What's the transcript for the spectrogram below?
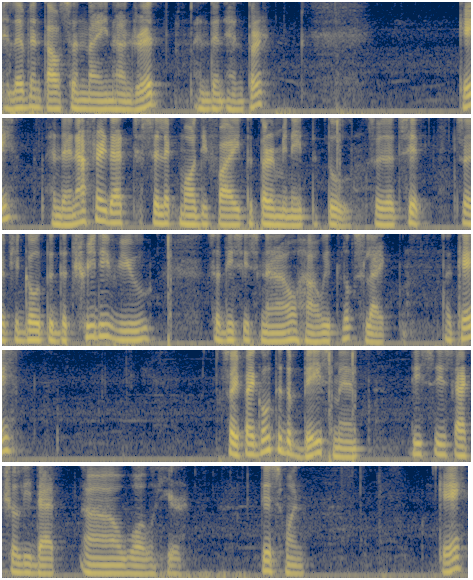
11,900 and then enter. Okay, and then after that, just select modify to terminate the tool. So that's it. So if you go to the 3D view, so this is now how it looks like. Okay. So if I go to the basement, this is actually that uh, wall here this one okay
